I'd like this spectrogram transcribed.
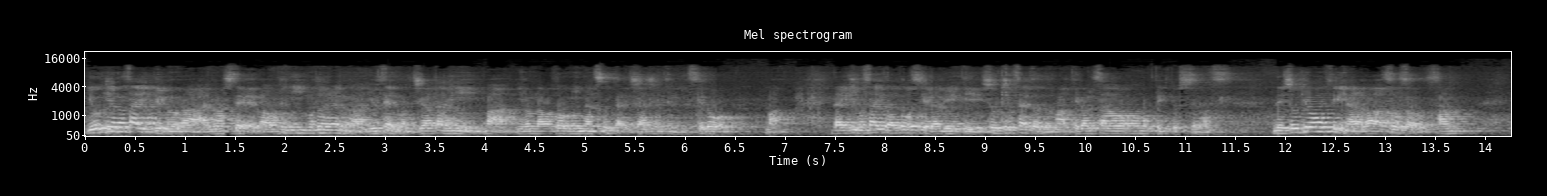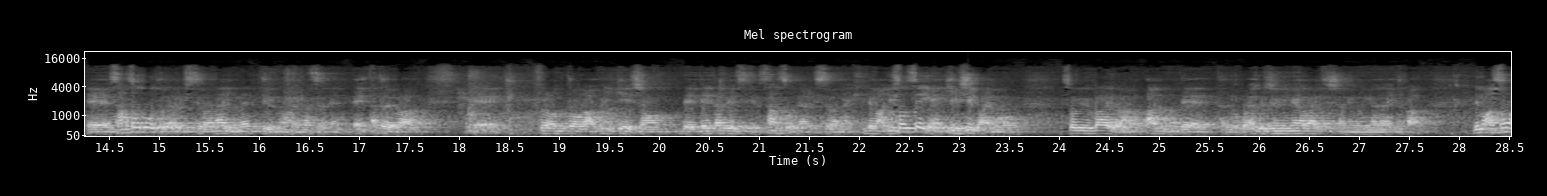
要求の際っていうものがありまして、まあ、僕に求められるのが優先度が違うために、まあ、いろんな技をみんな作ったりし始めてるんですけど、まあ、大規模サイトだとスケーラビリティ小規模サイトだとまあ手軽さを目的としてます。で小規模目的ならばそろそろえー、酸素コードがある必要はないよねっていうのがありますよね、えー、例えば、えー、フロントアプリケーションでデータベースという酸素である必要はない。で、まあ、リソース制限が厳しい場合もそういう場合はあるので例えば 512MB しかメモリがないとか。でまあそ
